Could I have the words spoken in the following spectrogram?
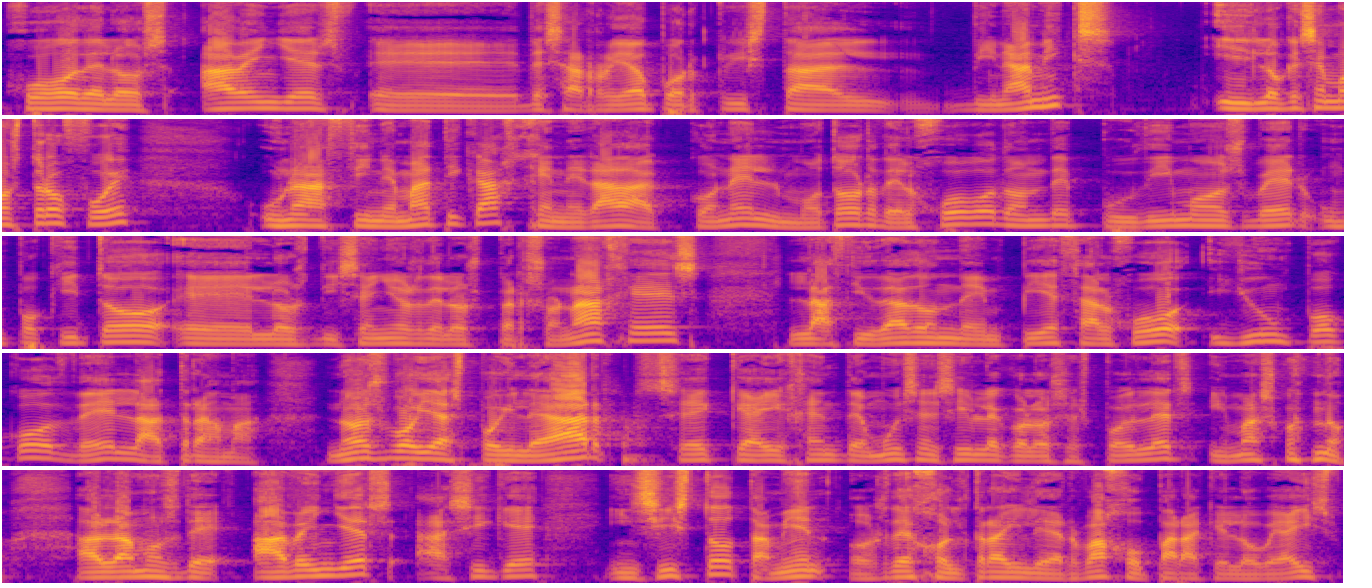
juego de los Avengers eh, desarrollado por Crystal Dynamics y lo que se mostró fue una cinemática generada con el motor del juego donde pudimos ver un poquito eh, los diseños de los personajes, la ciudad donde empieza el juego y un poco de la trama. No os voy a spoilear, sé que hay gente muy sensible con los spoilers y más cuando hablamos de Avengers, así que insisto, también os dejo el tráiler bajo para que lo veáis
